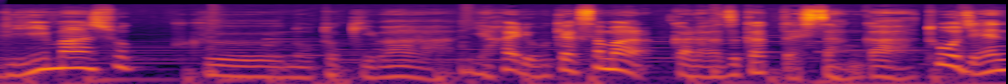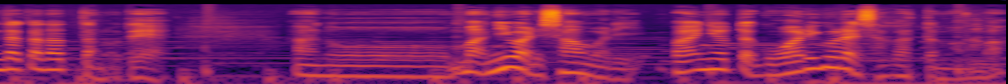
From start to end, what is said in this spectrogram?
リーマンショックの時はやはりお客様から預かった資産が当時円高だったので、あのまあ、2割3割場合によっては5割ぐらい下がったまんま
